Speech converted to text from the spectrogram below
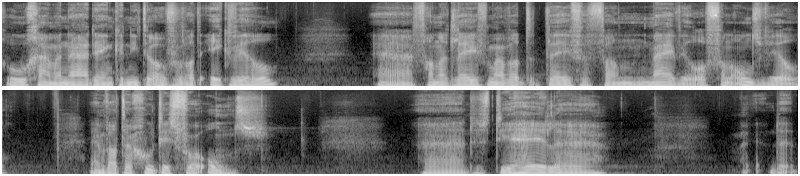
hoe gaan we nadenken, niet over wat ik wil uh, van het leven, maar wat het leven van mij wil of van ons wil. En wat er goed is voor ons. dus die hele, de,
